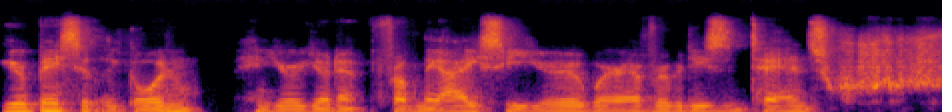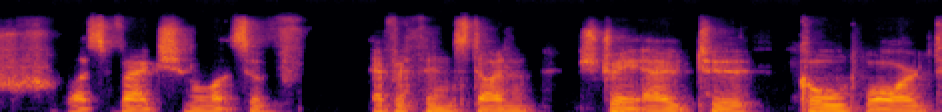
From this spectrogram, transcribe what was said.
you're basically going in your unit from the ICU where everybody's intense, lots of action, lots of everything's done straight out to cold ward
